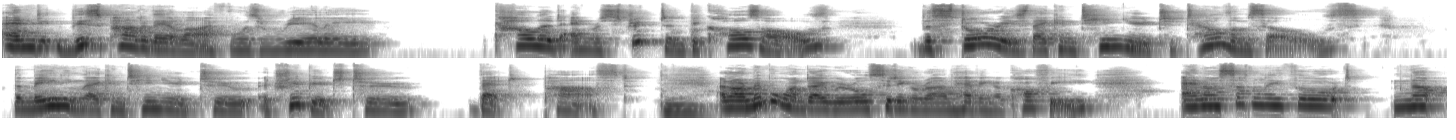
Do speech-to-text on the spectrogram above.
And this part of their life was really coloured and restricted because of the stories they continued to tell themselves, the meaning they continued to attribute to that past. Mm. And I remember one day we were all sitting around having a coffee, and I suddenly thought, no,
